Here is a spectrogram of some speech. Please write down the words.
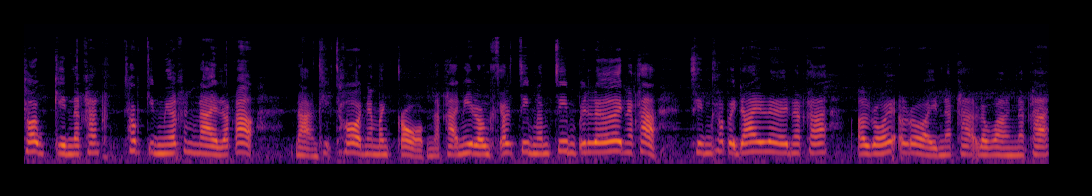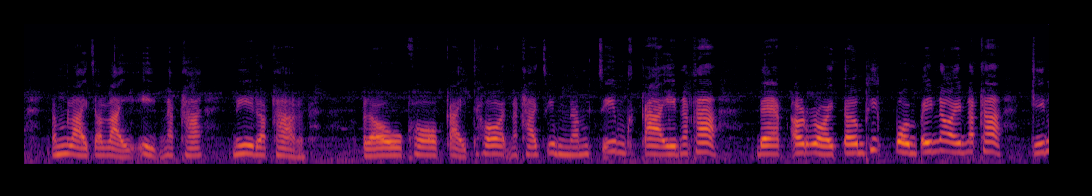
ชอบกินนะคะ ชอบกินเนื้อข้างในแล้วก็หนังที่ทอดเนี่ยมันกรอบนะคะ นี่เราก็จิ้มน้ำจิ้มไปเลยนะคะชิมเข้าไปได้เลยนะคะ อร่อยอร่อยนะคะ ระวังนะคะ น้ำลายจะไหลอีกนะคะ นี่ละค่ะ เราคอไก่ทอดนะคะ จิ้มน้ำจิ้มไก่นะคะ แบบอร่อยเติมพริกป่นไปหน่อยนะคะ กิน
